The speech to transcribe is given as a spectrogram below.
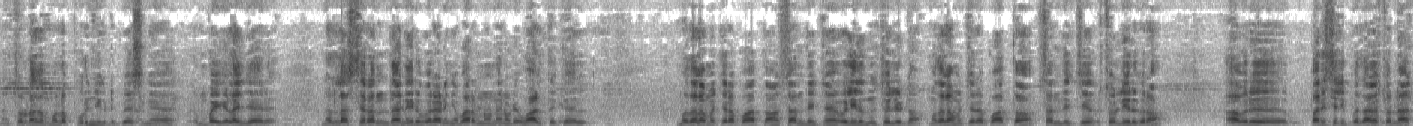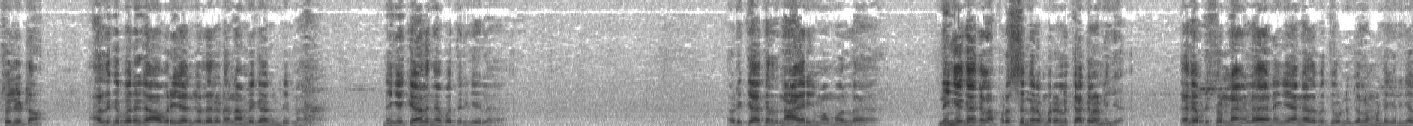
நான் சொல்றத முதல்ல புரிஞ்சுக்கிட்டு பேசுங்க. ரொம்ப இளைஞர். நல்ல சிறந்த நிருபராக நீங்க வரணும்னு என்னுடைய வாழ்த்துக்கள். முதலமைச்சரை பார்த்தோம் சந்திச்சோம் வெளியிலிருந்து சொல்லிட்டோம். முதலமைச்சரை பார்த்தோம் சந்திச்சு சொல்லியிருக்கிறோம். அவர் பரிசீலிப்பதாக சொன்னா சொல்லிட்டோம். அதுக்கு பிறகு அவர் ஏன் சொல்லலைன்னு நாம கேட்க முடியுமா? நீங்க கேளுங்க பத்திரிக்கையில் அப்படி கேட்கறது நாகரிகமா முதல்ல நீங்கள் கேட்கலாம். ப்ரெஸ்ஸுங்கிற முறையில் கேட்கலாம் நீங்கள் ஏங்க அப்படி சொன்னாங்களே? நீங்கள் ஏங்க அதை பற்றி ஒன்றும் சொல்ல மாட்டேங்கிறீங்க?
